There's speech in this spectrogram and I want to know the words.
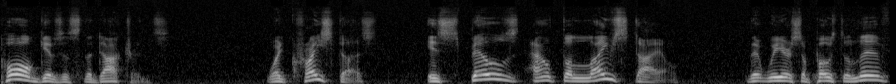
Paul gives us the doctrines. What Christ does is spells out the lifestyle that we are supposed to live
